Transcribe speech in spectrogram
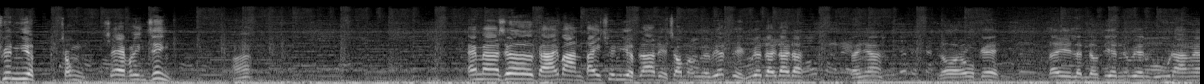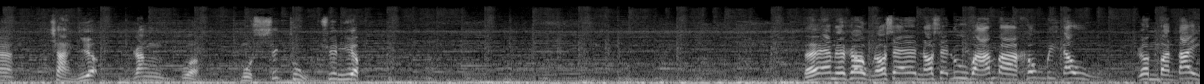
chuyên nghiệp trong traveling gym đó. Em dơ giơ cái bàn tay chuyên nghiệp ra để cho mọi người biết, để Nguyên, đây đây đây Đây nhá Rồi, ok Đây lần đầu tiên nguyên Vũ đang à, trải nghiệm găng của một xích thủ chuyên nghiệp Đấy, em thấy không? Nó sẽ nó sẽ đu bám và không bị đau gầm bàn tay.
